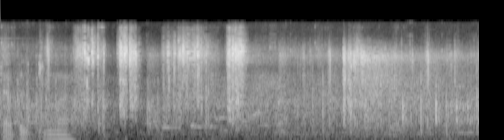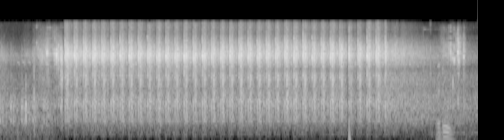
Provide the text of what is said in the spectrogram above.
Double kill mah. Aduh.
